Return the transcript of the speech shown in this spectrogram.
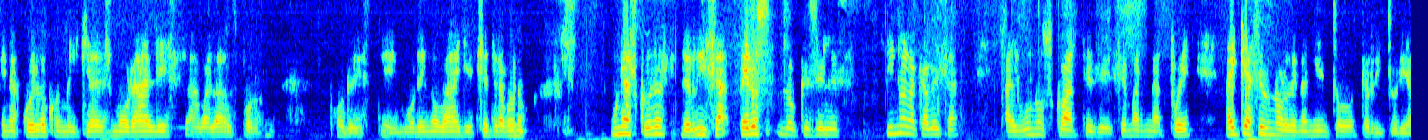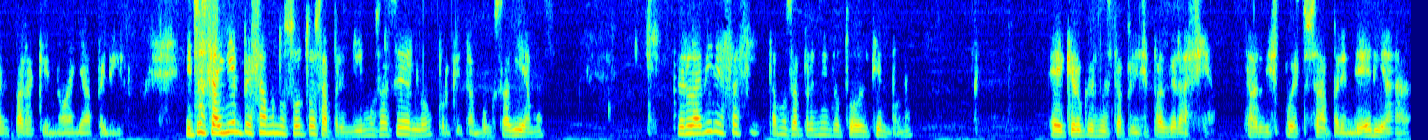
en acuerdo con Melquiades Morales, avalados por, por este Moreno Valle, etcétera. Bueno, unas cosas de risa, pero lo que se les vino a la cabeza algunos cuates de Semarnat fue, hay que hacer un ordenamiento territorial para que no haya peligro. Entonces ahí empezamos nosotros, aprendimos a hacerlo, porque tampoco sabíamos, pero la vida es así, estamos aprendiendo todo el tiempo, ¿no? Eh, creo que es nuestra principal gracia, estar dispuestos a aprender y a,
